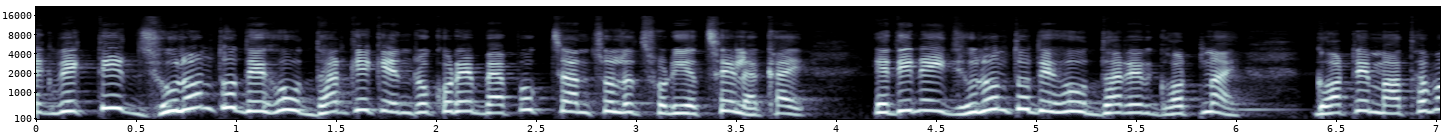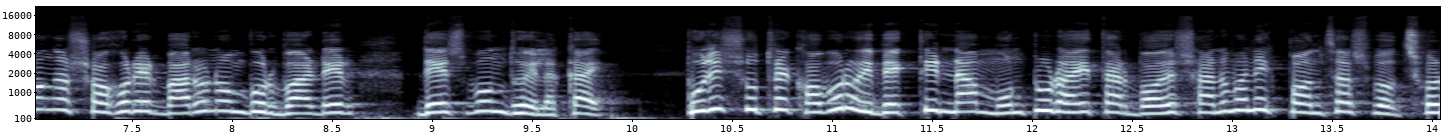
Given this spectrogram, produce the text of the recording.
এক ব্যক্তির ঝুলন্ত দেহ উদ্ধারকে কেন্দ্র করে ব্যাপক চাঞ্চল্য ছড়িয়েছে এলাকায়। এদিন এই ঝুলন্ত দেহ উদ্ধারের ঘটনায় ঘটে মাথাভাঙা শহরের বারো নম্বর ওয়ার্ডের দেশবন্ধু এলাকায়। পুলিশ সূত্রে খবর, ওই ব্যক্তির নাম মন্টু রায়, তার বয়স আনুমানিক পঞ্চাশ বছর।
